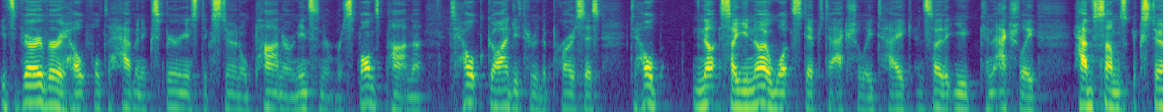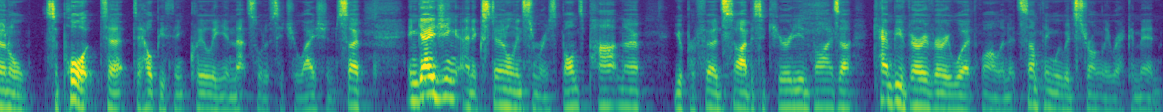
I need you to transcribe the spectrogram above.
it's very, very helpful to have an experienced external partner, an incident response partner, to help guide you through the process, to help so you know what steps to actually take and so that you can actually have some external support to, to help you think clearly in that sort of situation. So engaging an external incident response partner, your preferred cybersecurity advisor can be very, very worthwhile and it's something we would strongly recommend.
